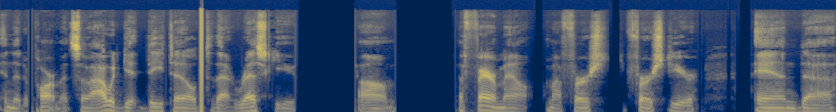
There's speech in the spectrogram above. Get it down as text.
in the department. So I would get detailed to that rescue um, a fair amount my first first year, and uh,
